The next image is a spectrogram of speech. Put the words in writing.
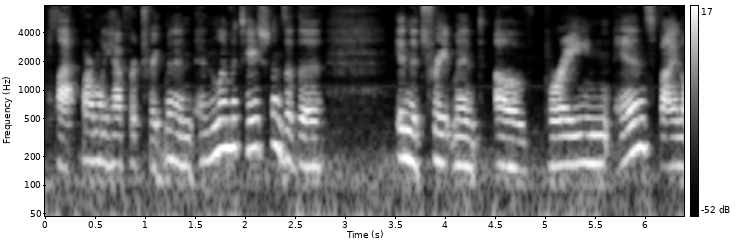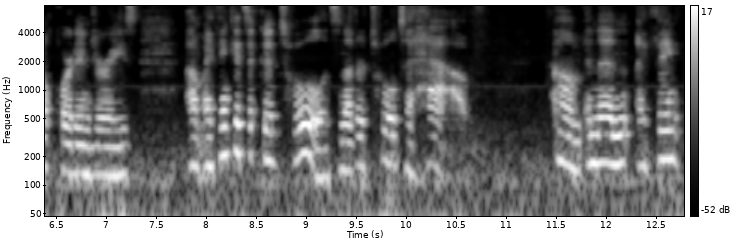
platform we have for treatment and, and limitations of the in the treatment of brain and spinal cord injuries, um, I think it's a good tool. It's another tool to have. Um, and then I think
